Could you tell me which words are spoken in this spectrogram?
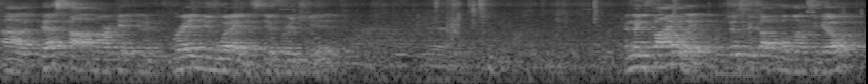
uh, desktop market in a brand new way that's differentiated. And then finally, just a couple of months ago,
